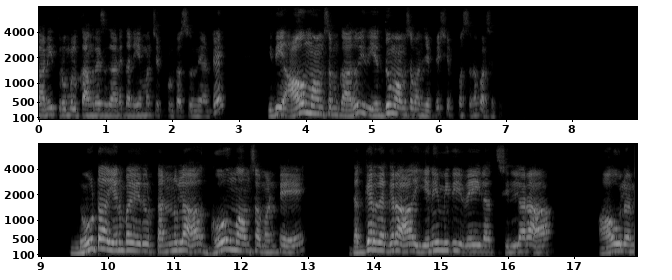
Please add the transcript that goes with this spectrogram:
కానీ తృణమూల్ కాంగ్రెస్ కానీ దాన్ని ఏమని చెప్పుకుంటూ వస్తుంది అంటే ఇది ఆవు మాంసం కాదు ఇది ఎద్దు మాంసం అని చెప్పేసి చెప్పుకొస్తున్న పరిస్థితి. నూట ఎనభై ఐదు టన్నుల గోవు మాంసం అంటే దగ్గర దగ్గర ఎనిమిది వేల చిల్లర ఆవులని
